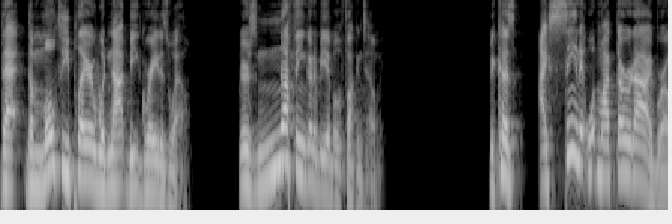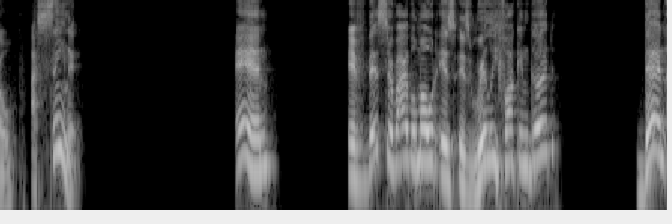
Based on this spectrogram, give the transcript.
that the multiplayer would not be great as well. There's nothing you're gonna be able to fucking tell me. because I seen it with my third eye, bro. I seen it. And if this survival mode is is really fucking good, then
